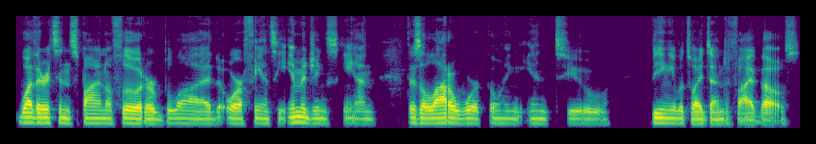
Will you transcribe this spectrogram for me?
whether it's in spinal fluid or blood or a fancy imaging scan, there's a lot of work going into being able to identify those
